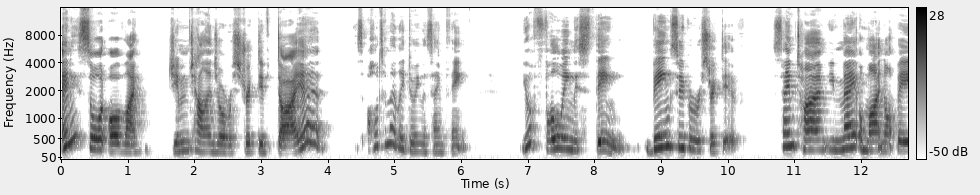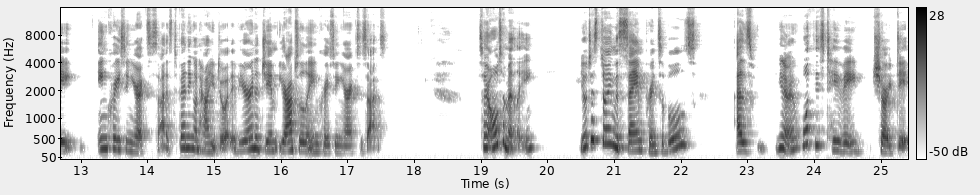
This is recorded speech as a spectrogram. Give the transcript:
Any sort of like gym challenge or restrictive diet is ultimately doing the same thing. You're following this thing, being super restrictive. Same time, you may or might not be increasing your exercise, depending on how you do it. If you're in a gym, you're absolutely increasing your exercise. So ultimately, you're just doing the same principles as, you know, what this TV show did.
